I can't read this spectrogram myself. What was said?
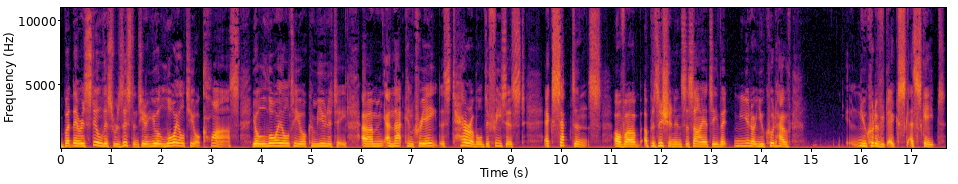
but there is still this resistance. You know, you're loyal to your class, you're loyal to your community, um, and that can create this terrible defeatist acceptance of a, a position in society that, you know, you could have you could have ex- escaped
